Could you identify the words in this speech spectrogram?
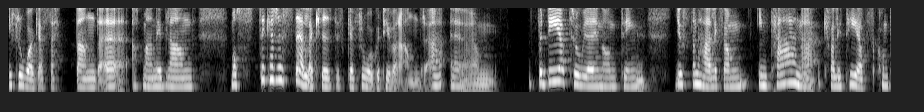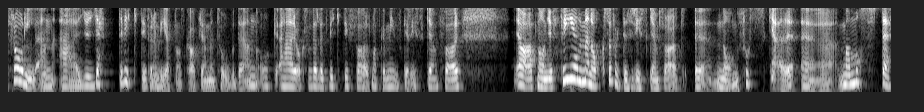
ifrågasättande, att man ibland måste kanske ställa kritiska frågor till varandra. Ehm, för det tror jag är någonting, just den här liksom interna kvalitetskontrollen är ju jätteviktig för den vetenskapliga metoden och är också väldigt viktig för att man ska minska risken för ja, att någon gör fel men också faktiskt risken för att eh, någon fuskar. Eh, man måste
